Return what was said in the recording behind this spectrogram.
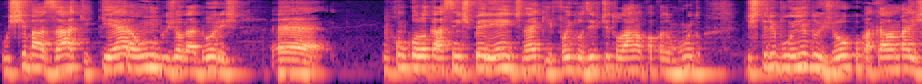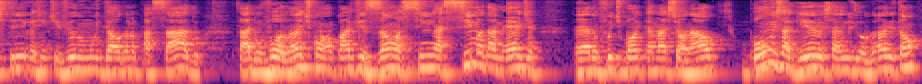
O Shibazaki, que era um dos jogadores é, vamos colocar assim, experiente, né? Que foi inclusive titular na Copa do Mundo, distribuindo o jogo com aquela maestria que a gente viu no Mundial do ano passado, sabe? Um volante com, com a visão assim acima da média é, no futebol internacional, bons zagueiros saindo jogando. Então,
